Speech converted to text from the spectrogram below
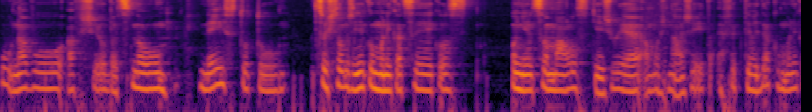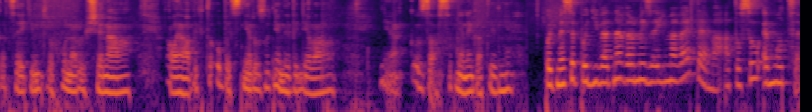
únavu a všeobecnou nejistotu, což samozřejmě komunikaci jako o něco málo stěžuje a možná, že i ta efektivita komunikace je tím trochu narušená, ale já bych to obecně rozhodně neviděla nějak zásadně negativně. Pojďme se podívat na velmi zajímavé téma a to jsou emoce,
